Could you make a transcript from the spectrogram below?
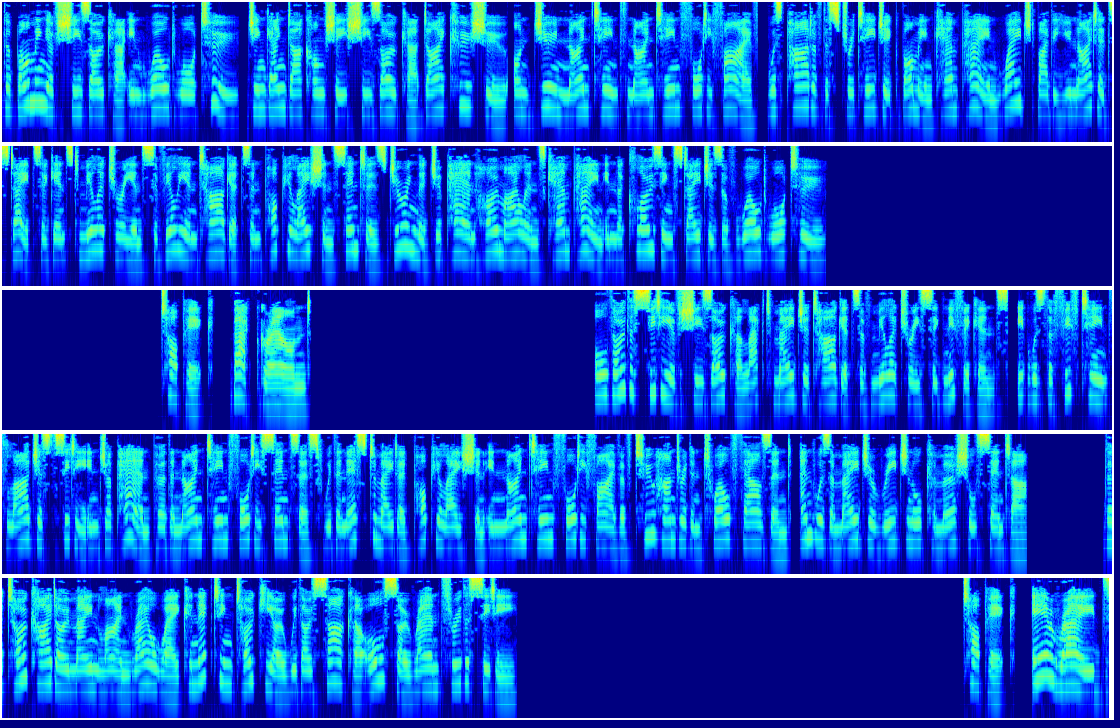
The bombing of Shizuoka in World War II, Jingangdakongshi Shizuoka Dai Kushu on June 19, 1945, was part of the strategic bombing campaign waged by the United States against military and civilian targets and population centers during the Japan Home Islands campaign in the closing stages of World War II. Topic: Background Although the city of Shizuoka lacked major targets of military significance, it was the 15th largest city in Japan per the 1940 census with an estimated population in 1945 of 212,000, and was a major regional commercial center. The Tokaido Main Line railway connecting Tokyo with Osaka also ran through the city. Air raids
